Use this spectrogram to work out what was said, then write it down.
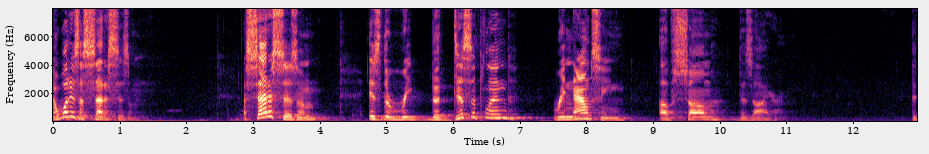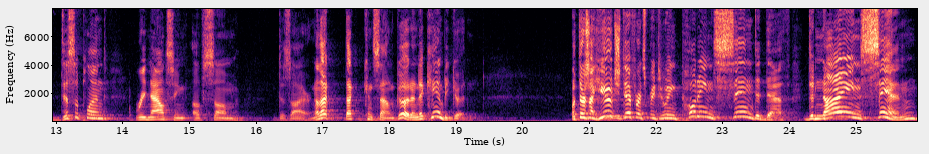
Now, what is asceticism? Asceticism is the, re, the disciplined renouncing of some desire. The disciplined renouncing of some desire. Now, that, that can sound good, and it can be good. But there's a huge difference between putting sin to death, denying sin,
